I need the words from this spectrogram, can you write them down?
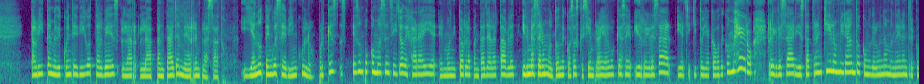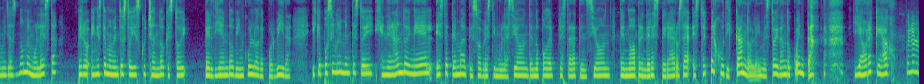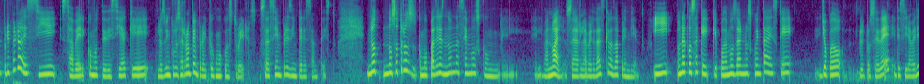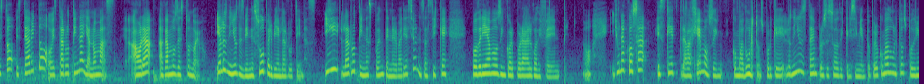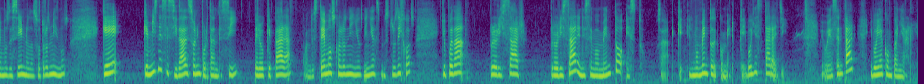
ahorita me doy cuenta y digo, tal vez la, la pantalla me ha reemplazado y ya no tengo ese vínculo, porque es, es, un poco más sencillo dejar ahí el monitor, la pantalla, la tablet, irme a hacer un montón de cosas que siempre hay algo que hacer y regresar y el chiquito ya acabo de comer o regresar y está tranquilo mirando como de alguna manera, entre comillas, no me molesta, pero en este momento estoy escuchando que estoy perdiendo vínculo de por vida y que posiblemente estoy generando en él este tema de sobreestimulación, de no poder prestar atención, de no aprender a esperar, o sea, estoy perjudicándole y me estoy dando cuenta. ¿Y ahora qué hago? Bueno, lo primero es sí saber, como te decía, que los vínculos se rompen, pero hay que cómo construirlos. O sea, siempre es interesante esto. No, nosotros como padres no nacemos con el, manual, o sea, la verdad es que vas aprendiendo. Y una cosa que, podemos darnos cuenta es que yo puedo retroceder y decir, a ver, esto, este hábito o esta rutina ya no más. Ahora hagamos esto nuevo. Y a los niños les viene súper bien las rutinas. Y las rutinas pueden tener variaciones, así que podríamos incorporar algo diferente. ¿no? Y una cosa es que trabajemos como adultos, porque los niños están en proceso de crecimiento, pero como adultos podríamos decirnos nosotros mismos que, que mis necesidades son importantes, sí, pero que para cuando estemos con los niños, niñas, nuestros hijos, yo pueda priorizar, priorizar en ese momento esto, o sea, que el momento de comer, ok, voy a estar allí, me voy a sentar y voy a acompañarle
